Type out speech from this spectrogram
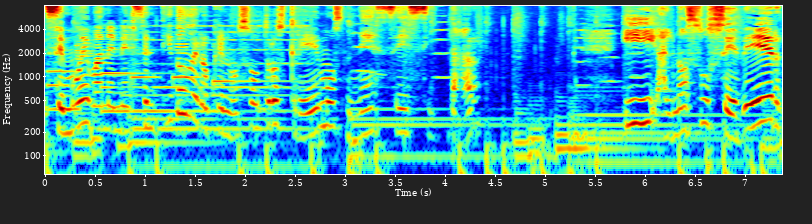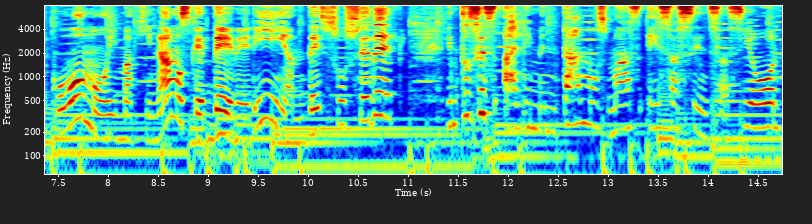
se muevan en el sentido de lo que nosotros creemos necesitar y al no suceder como imaginamos que deberían de suceder, entonces alimentamos más esa sensación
